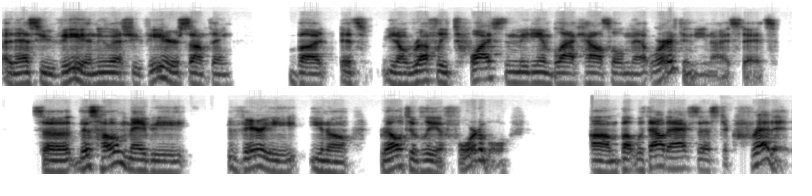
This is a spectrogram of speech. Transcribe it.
an SUV, a new SUV or something, but it's you know roughly twice the median black household net worth in the United States. So this home may be very you know relatively affordable, um, but without access to credit,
